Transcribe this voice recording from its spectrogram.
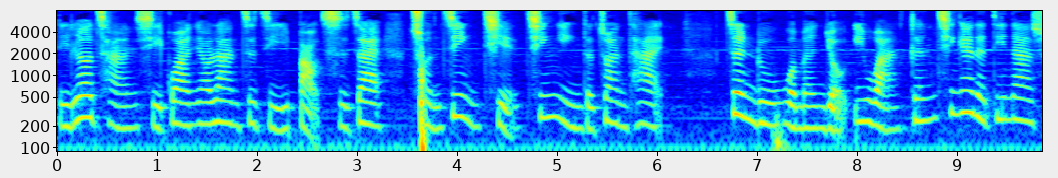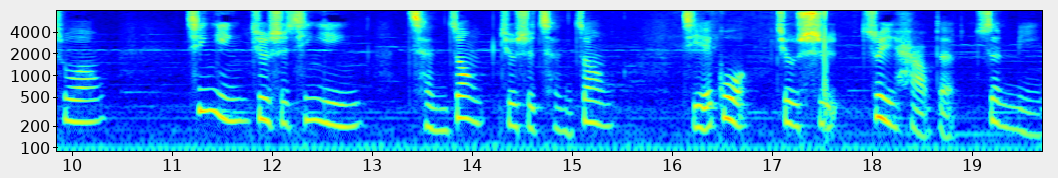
你日常习惯要让自己保持在纯净且轻盈的状态。正如我们有一晚跟亲爱的蒂娜说：“轻盈就是轻盈，沉重就是沉重，结果就是最好的证明。”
